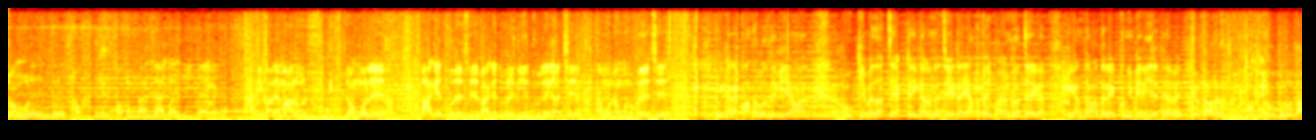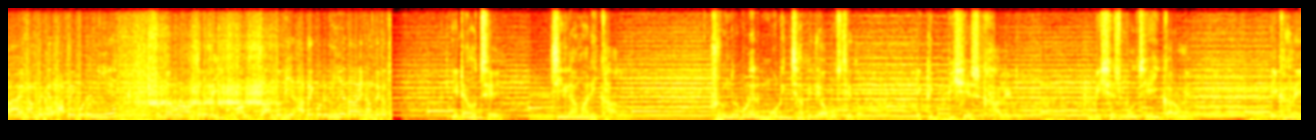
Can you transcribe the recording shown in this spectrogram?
জঙ্গলের ভিতরে সব থেকে খতরনাক জায়গা এই জায়গাটা। এখানে মানুষ জঙ্গলে বাঘে ধরেছে বাঘে ধরে নিয়ে চলে গেছে এমন এমন হয়েছে। এখানে কথা বলতে গিয়ে আমার বুক কেঁপে যাচ্ছে একটাই কারণে যে এটা এতটাই ভয়ঙ্কর জায়গা এখান থেকে আমাদের এক্ষুনি বেরিয়ে যেতে হবে। যে তাদের মৃতদেহগুলো তারা এখান থেকে হাতে করে নিয়ে সুন্দরবন অঞ্চলের এই প্রান্ত- প্রান্ত দিয়ে হাতে করে নিয়ে তারা এখান থেকে এটা হচ্ছে চিলামারি খাল। সুন্দরবনের মরিচঝাপিতে অবস্থিত একটি বিশেষ খাল এটি। বিশেষ বলছি এই কারণে। এখানে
